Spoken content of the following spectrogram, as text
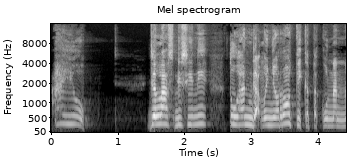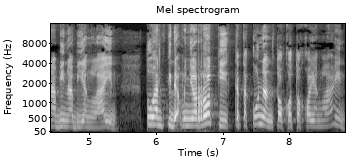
Ayub. Jelas di sini Tuhan gak menyoroti ketekunan nabi-nabi yang lain. Tuhan tidak menyoroti ketekunan tokoh-tokoh yang lain.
